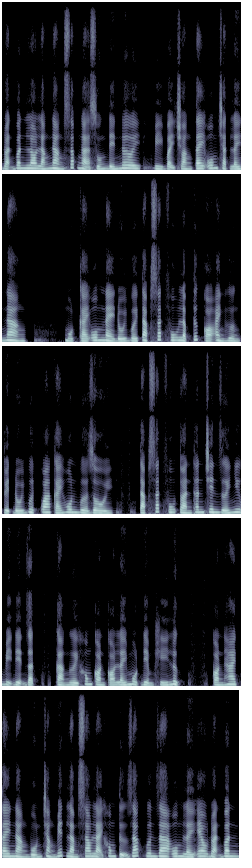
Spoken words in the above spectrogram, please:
Đoạn vân lo lắng nàng sắp ngã xuống đến nơi, vì vậy choàng tay ôm chặt lấy nàng. Một cái ôm này đối với tạp sắt phu lập tức có ảnh hưởng tuyệt đối vượt qua cái hôn vừa rồi. Tạp sắt phu toàn thân trên dưới như bị điện giật, cả người không còn có lấy một điểm khí lực. Còn hai tay nàng vốn chẳng biết làm sao lại không tự giác vươn ra ôm lấy eo đoạn vân.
